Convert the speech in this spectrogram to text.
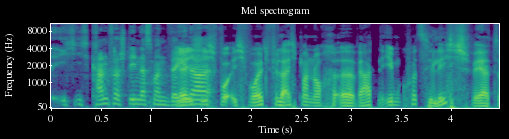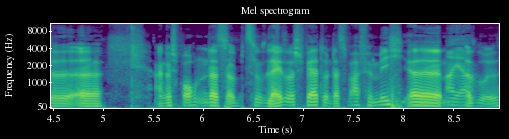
ich, ich kann verstehen, dass man Vader. Ja, ich, ich, ich wollte vielleicht mal noch, äh, wir hatten eben kurz die Lichtschwerte äh, angesprochen, und das, äh, beziehungsweise Laserschwerte, und das war für mich, äh, ah, ja. also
